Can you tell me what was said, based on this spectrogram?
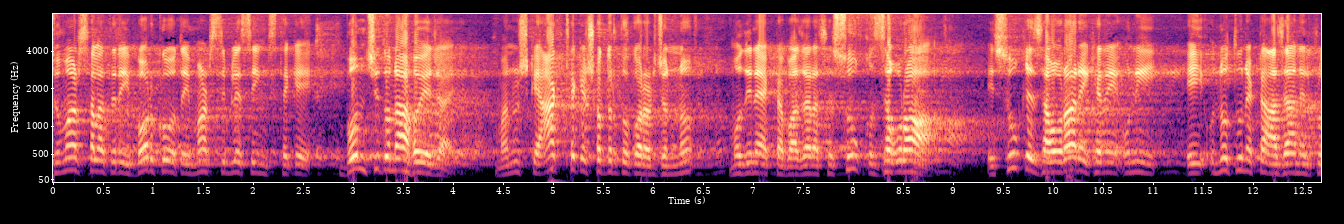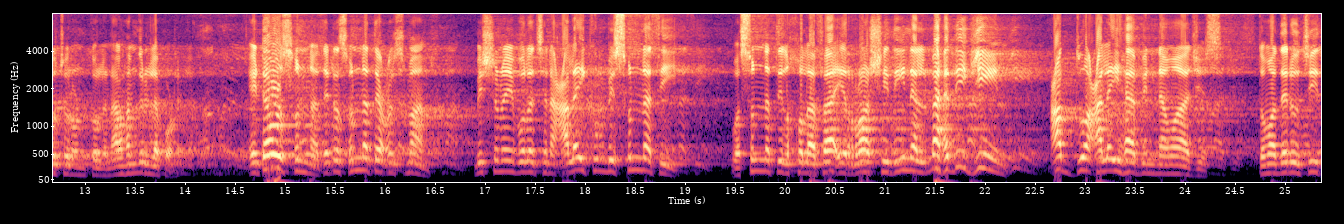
জুমার সালাতের এই বরকত, এই মার্সি ব্লেসিংস থেকে বঞ্চিত না হয়ে যায়। মানুষকে আগ থেকে সতর্ক করার জন্য মদিনা একটা বাজার আছে, সুক জাওরা। এই সুকে জাওরার এখানে উনি এই নতুন একটা আজানের প্রচলন করলেন, আলহামদুলিল্লাহ পড়েন এটাও সুন্নাত, এটা সুন্নাতে উসমান। বিষ্ণু বলেছেন, আলাইকুম বি সুন্নাতি ওয়া সুন্নাতিল খুলাফা ইর রাশিদিন আল মাহদিগিন, আব্দু আলাইহা বিন নওয়াজিস। তোমাদের উচিত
